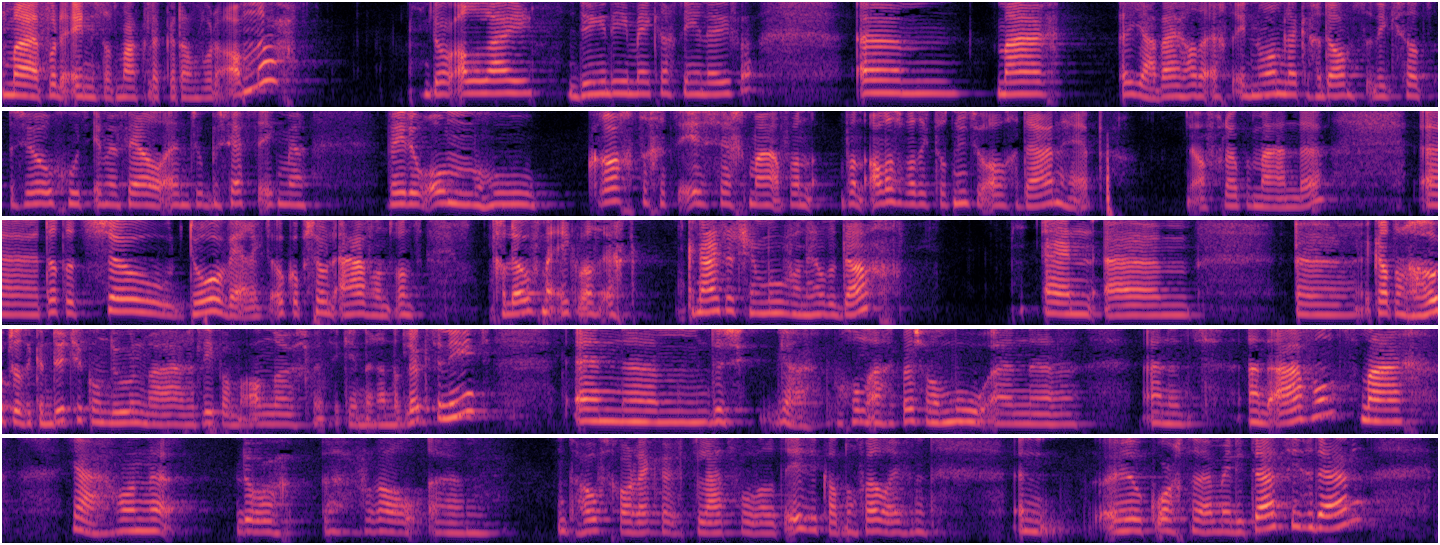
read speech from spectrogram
Maar voor de een is dat makkelijker dan voor de ander. Door allerlei dingen die je meekrijgt in je leven. Um, maar uh, ja, wij hadden echt enorm lekker gedanst. En ik zat zo goed in mijn vel. En toen besefte ik me wederom hoe krachtig het is, zeg maar, van, van alles wat ik tot nu toe al gedaan heb. De afgelopen maanden. Uh, dat het zo doorwerkt. Ook op zo'n avond. Want geloof me, ik was echt knijtertje moe van heel de dag. En um, uh, ik had nog gehoopt dat ik een dutje kon doen, maar het liep allemaal anders met de kinderen en dat lukte niet. En um, dus ja, ik begon eigenlijk best wel moe aan, uh, aan, het, aan de avond. Maar ja, gewoon uh, door vooral um, het hoofd gewoon lekker te laten voor wat het is. Ik had nog wel even een, een heel korte meditatie gedaan.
